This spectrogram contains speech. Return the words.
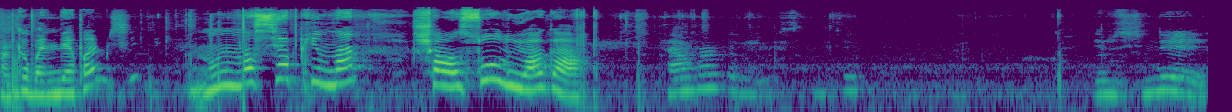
Kanka beni de yapar mısın? Nasıl yapayım lan? Şansı oluyor aga. Tamam kanka. Şimdi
